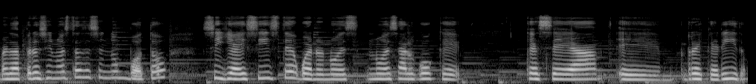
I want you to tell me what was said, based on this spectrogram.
¿verdad? Pero si no estás haciendo un voto, si ya hiciste, bueno, no es, no es algo que, que sea eh, requerido,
